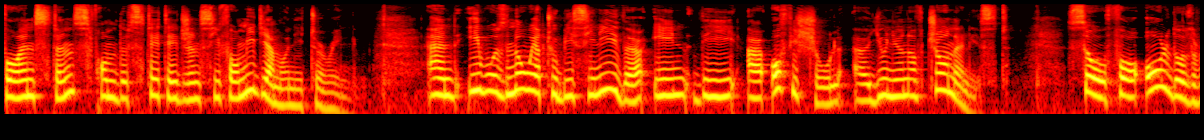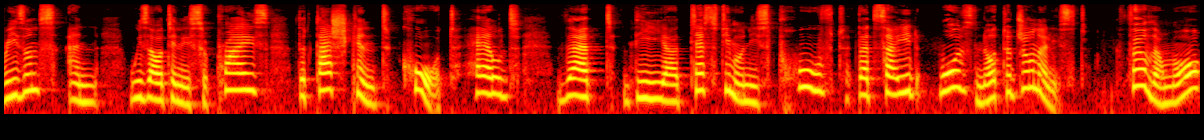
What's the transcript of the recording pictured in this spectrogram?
for instance, from the State Agency for Media Monitoring. And he was nowhere to be seen either in the uh, official uh, Union of Journalists. So for all those reasons, and without any surprise, the Tashkent court held that the uh, testimonies proved that Said was not a journalist. Furthermore,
